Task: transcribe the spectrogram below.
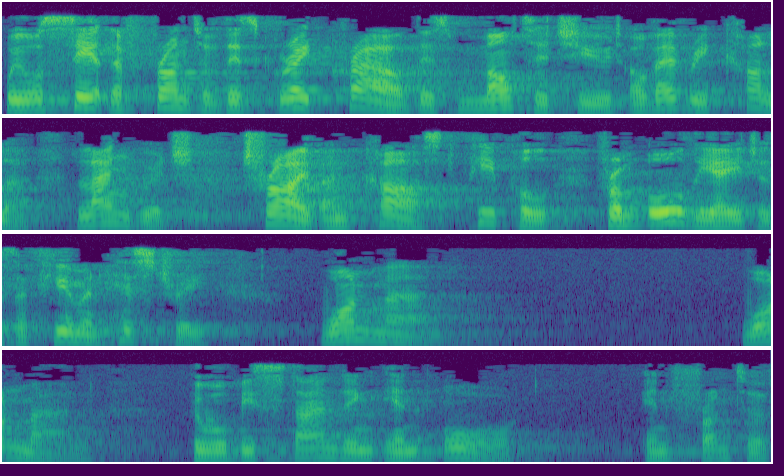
We will see at the front of this great crowd this multitude of every colour, language, tribe, and caste, people from all the ages of human history. One man, one man who will be standing in awe in front of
